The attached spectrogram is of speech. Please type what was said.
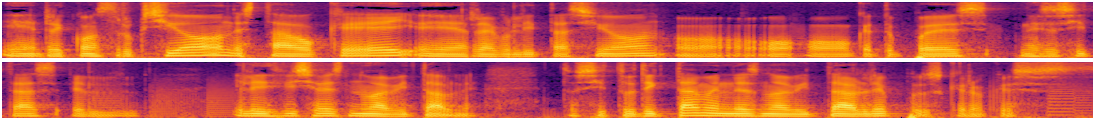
eh, reconstrucción, está ok, eh, rehabilitación o, o, que te puedes, necesitas, el, el edificio es no habitable. Entonces, si tu dictamen es no habitable, pues creo que es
